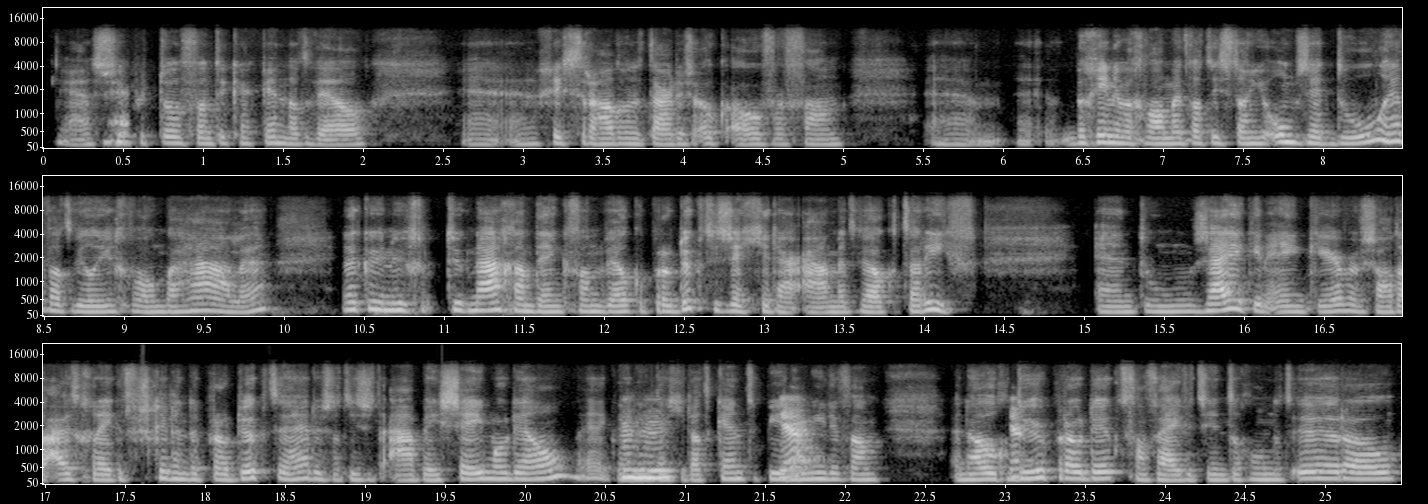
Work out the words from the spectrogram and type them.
Ja, super tof, want ik herken dat wel. Uh, gisteren hadden we het daar dus ook over van. Um, beginnen we gewoon met wat is dan je omzetdoel? Hè? Wat wil je gewoon behalen? En dan kun je nu natuurlijk nagaan denken van welke producten zet je daar aan met welk tarief. En toen zei ik in één keer, we hadden uitgerekend verschillende producten. Hè? Dus dat is het ABC-model. Ik weet niet mm -hmm. dat je dat kent, de piramide ja. van een hoog duurproduct van 2500 euro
